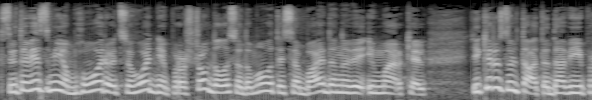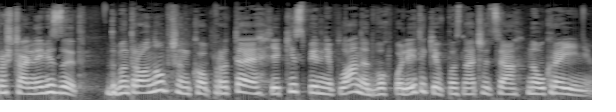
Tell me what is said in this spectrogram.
Світові змі обговорюють сьогодні, про що вдалося домовитися Байденові і Меркель. Які результати дав її прощальний візит? Дмитро Онопченко про те, які спільні плани двох політиків позначаться на Україні.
